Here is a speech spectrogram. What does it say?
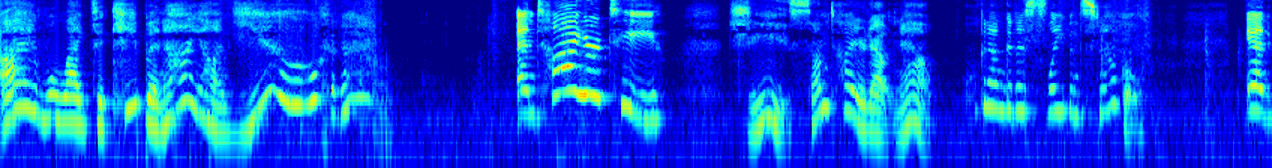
I would like to keep an eye on you. and Tire Tea. Jeez, I'm tired out now. At I'm gonna sleep and snuggle. And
